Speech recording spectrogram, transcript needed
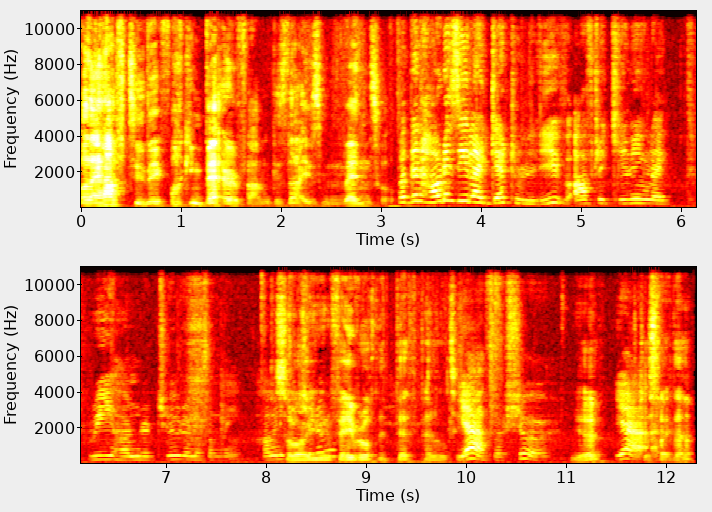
well, they have to. They fucking better, fam, because that is mental. But then how does he like get to live after killing like 300 children or something? How many So, are you in favor of the death penalty? Yeah, for sure. Yeah. Yeah. Just like that.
